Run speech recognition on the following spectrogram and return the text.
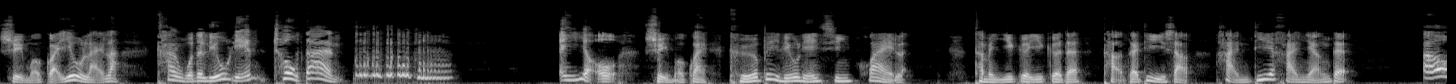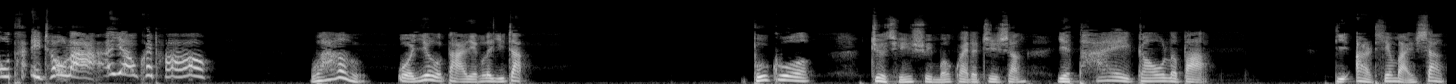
睡魔怪又来了，看我的榴莲臭蛋！哎呦，睡魔怪可被榴莲熏坏了，他们一个一个的躺在地上，喊爹喊娘的。哦，太臭了！哎呀，快跑！哇哦！我又打赢了一仗。不过，这群睡魔怪的智商也太高了吧！第二天晚上，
